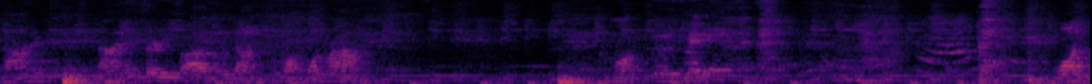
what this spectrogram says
Nine, nine and thirty-five, we're done. Come on, one round. Come on, go to cake. One,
